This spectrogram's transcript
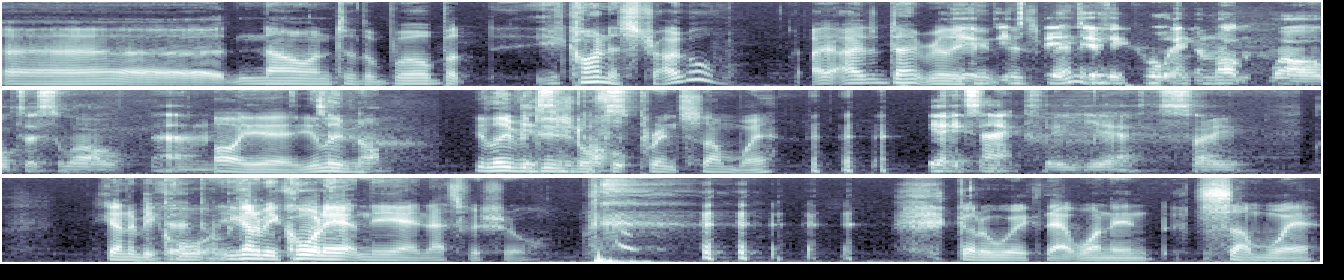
uh, known to the world, but you kind of struggle. I, I don't really yeah, think it's there's many. difficult in the modern world as well. Um, oh yeah, you leave not, you leave a digital impossible. footprint somewhere. yeah, exactly. Yeah, so you're gonna be caught. You're gonna be caught out in the end. That's for sure. Got to work that one in somewhere.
